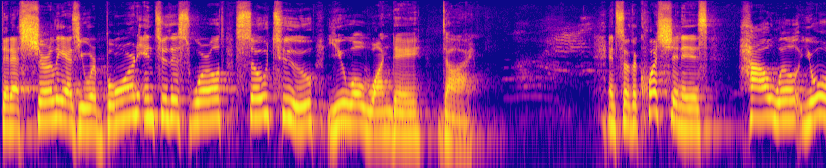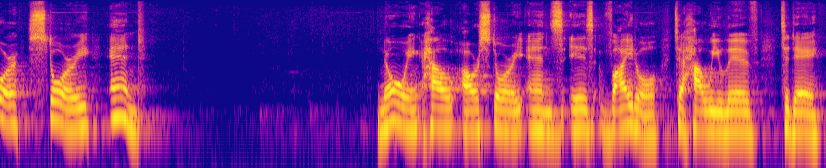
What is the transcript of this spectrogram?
That as surely as you were born into this world, so too you will one day die. And so the question is how will your story end? Knowing how our story ends is vital to how we live today.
